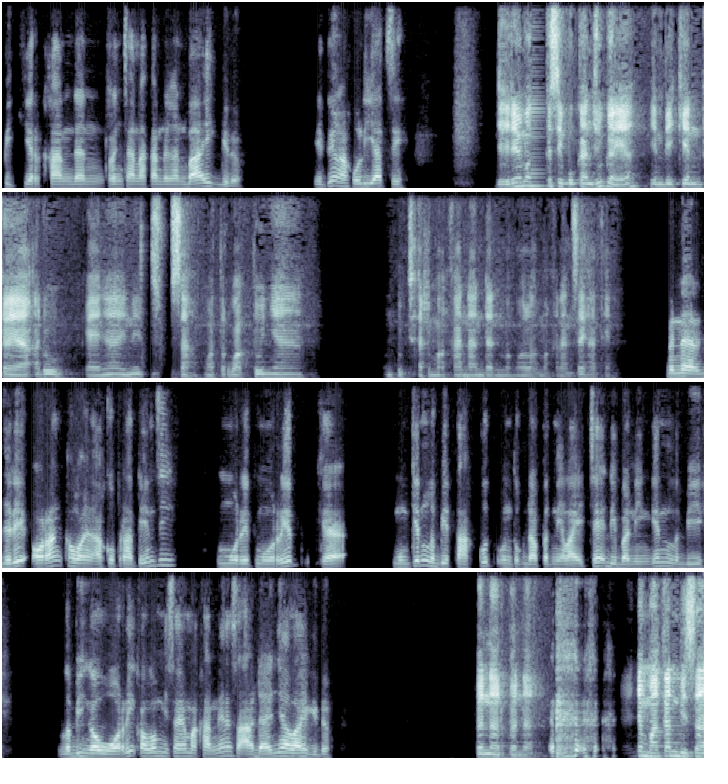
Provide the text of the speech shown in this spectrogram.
pikirkan dan rencanakan dengan baik gitu. Itu yang aku lihat sih. Jadi emang kesibukan juga ya, yang bikin kayak, aduh, kayaknya ini susah ngatur waktunya, untuk cari makanan dan mengolah makanan sehat ya. Benar. Jadi orang kalau yang aku perhatiin sih murid-murid kayak mungkin lebih takut untuk dapat nilai C dibandingin lebih lebih nggak worry kalau misalnya makannya seadanya lah gitu. Benar, benar. Kayaknya makan bisa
